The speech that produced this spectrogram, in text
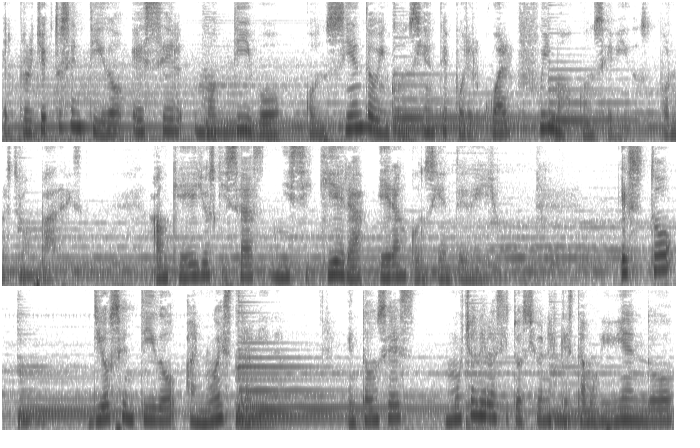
El proyecto sentido es el motivo consciente o inconsciente por el cual fuimos concebidos por nuestros padres, aunque ellos quizás ni siquiera eran conscientes de ello. Esto dio sentido a nuestra vida. Entonces, muchas de las situaciones que estamos viviendo,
